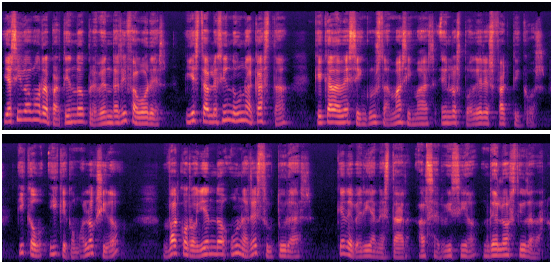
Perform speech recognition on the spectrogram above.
y así vamos repartiendo prebendas y favores y estableciendo una casta que cada vez se incrusta más y más en los poderes fácticos y, que como el óxido va corroyendo unas estructuras que deberían estar al servicio de los ciudadanos.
